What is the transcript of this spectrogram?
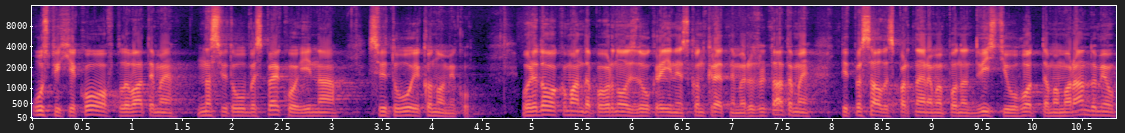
успіх якого впливатиме на світову безпеку і на світову економіку. Урядова команда повернулася до України з конкретними результатами, підписали з партнерами понад 200 угод та меморандумів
